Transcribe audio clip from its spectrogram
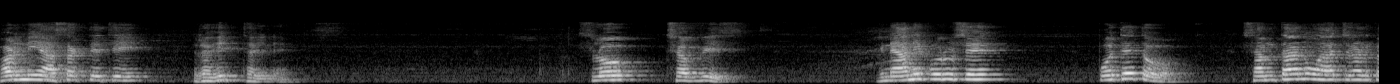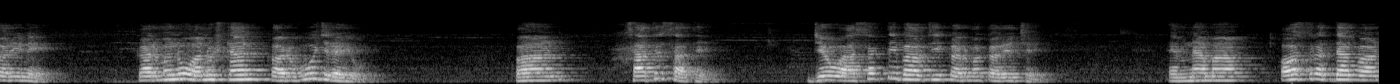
ફળની આસક્તિથી રહિત થઈને. શ્લોક છવ્વીસ. જ્ઞાની પુરુષે પોતે તો ક્ષમતાનું આચરણ કરીને કર્મનું અનુષ્ઠાન કરવું જ રહ્યું. પણ સાથે સાથે જેઓ આસક્તિ ભાવથી કર્મ કરે છે, એમનામાં અશ્રદ્ધા પણ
